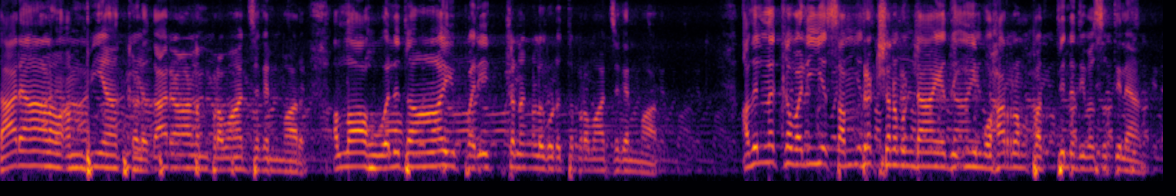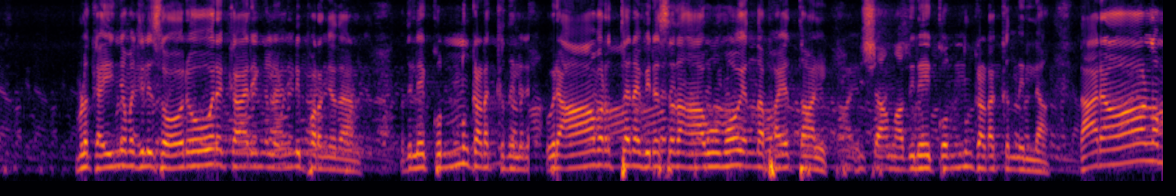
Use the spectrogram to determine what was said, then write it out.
ധാരാളം അമ്പിയാക്കൾ ധാരാളം പ്രവാചകന്മാർ അള്ളാഹു വലുതായി പരീക്ഷണങ്ങൾ കൊടുത്ത പ്രവാചകന്മാർ. അതിൽ നിന്നൊക്കെ വലിയ സംരക്ഷണം ഉണ്ടായത് ഈ മുഹറം പത്തിന്റെ ദിവസത്തിലാണ്. നമ്മൾ കഴിഞ്ഞ മജിലിസ് ഓരോരോ കാര്യങ്ങൾ എണ്ണി പറഞ്ഞതാണ്. അതിലേക്കൊന്നും കടക്കുന്നില്ല. ഒരു ആവർത്തന വിരസത ആവുമോ എന്ന ഭയത്താൽ ഇൻഷാം അതിലേക്കൊന്നും കടക്കുന്നില്ല. ധാരാളം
